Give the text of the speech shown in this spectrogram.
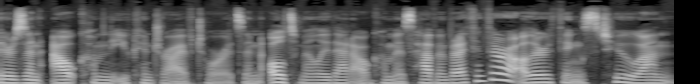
there's an outcome that you can drive towards and ultimately that outcome is heaven but i think there are other things too on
